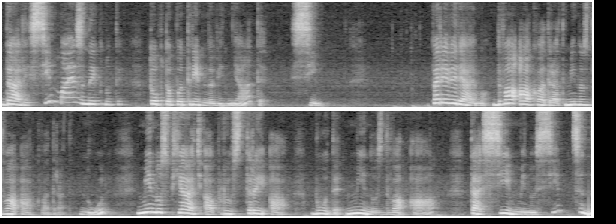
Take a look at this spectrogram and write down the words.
Далі 7 має зникнути. Тобто потрібно відняти 7. Перевіряємо. 2а квадрат мінус 2а квадрат 0. Мінус 5а плюс 3а буде мінус 2а. Та 7 мінус 7 це 0.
